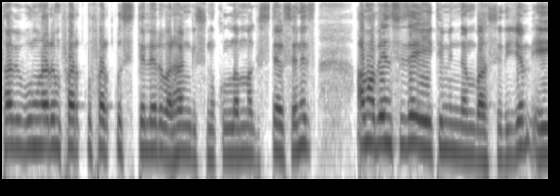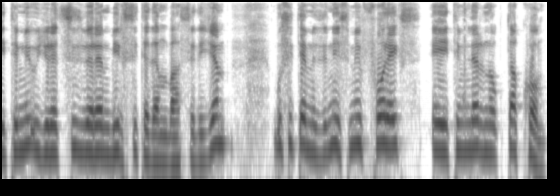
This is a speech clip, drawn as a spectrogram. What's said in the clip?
Tabi bunların farklı farklı siteleri var hangisini kullanmak isterseniz ama ben size eğitiminden bahsedeceğim. Eğitimi ücretsiz veren bir siteden bahsedeceğim. Bu sitemizin ismi forexeğitimler.com.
